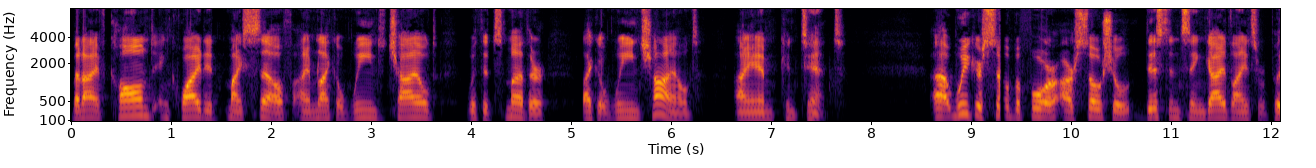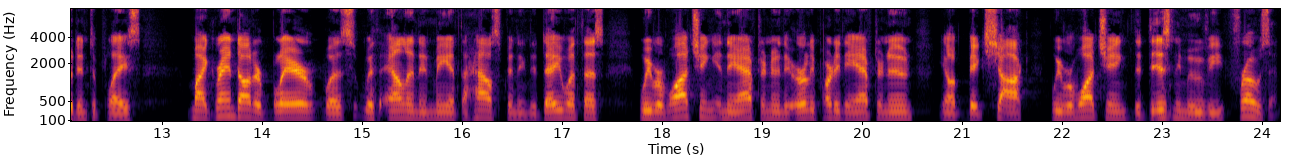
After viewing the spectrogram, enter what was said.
But I have calmed and quieted myself. I am like a weaned child with its mother. Like a weaned child, I am content. A week or so before our social distancing guidelines were put into place, my granddaughter Blair was with Ellen and me at the house, spending the day with us. We were watching in the afternoon, the early part of the afternoon, you know, big shock. We were watching the Disney movie Frozen.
